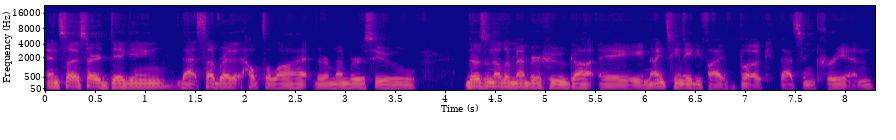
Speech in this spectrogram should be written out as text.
And so I started digging. That subreddit helped a lot. There are members who, there's another member who got a 1985 book that's in Korean,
